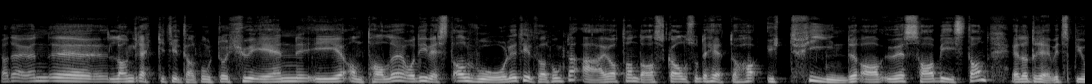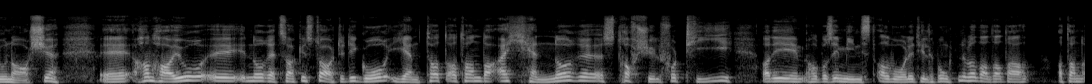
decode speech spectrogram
Ja, Det er jo en eh, lang rekke tiltalepunkter, 21 i antallet. og De mest alvorlige tiltalepunktene er jo at han da skal som det heter, ha ytt fiender av USA bistand eller drevet spionasje. Eh, han har jo, eh, når rettssaken startet i går, gjentatt at han da erkjenner eh, straffskyld for ti av de holdt på å si, minst alvorlige tiltalepunktene. Blant annet at han at han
